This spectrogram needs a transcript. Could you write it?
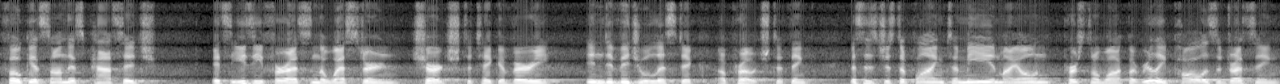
focus on this passage. It's easy for us in the Western church to take a very individualistic approach, to think this is just applying to me in my own personal walk, but really, Paul is addressing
